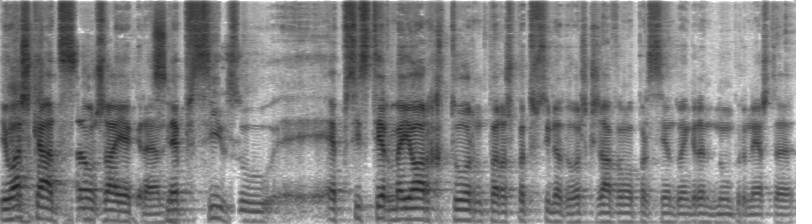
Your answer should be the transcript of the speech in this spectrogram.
Eu acho que a adesão já é grande. É preciso, é preciso ter maior retorno para os patrocinadores que já vão aparecendo em grande número nesta,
